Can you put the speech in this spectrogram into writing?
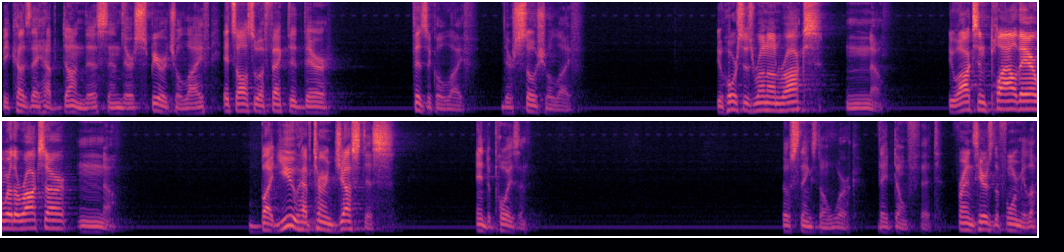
because they have done this in their spiritual life, it's also affected their physical life, their social life. Do horses run on rocks? No. Do oxen plow there where the rocks are? No. But you have turned justice into poison. Those things don't work they don't fit. Friends, here's the formula.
